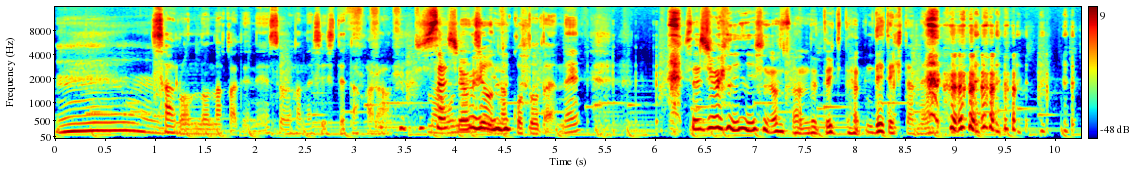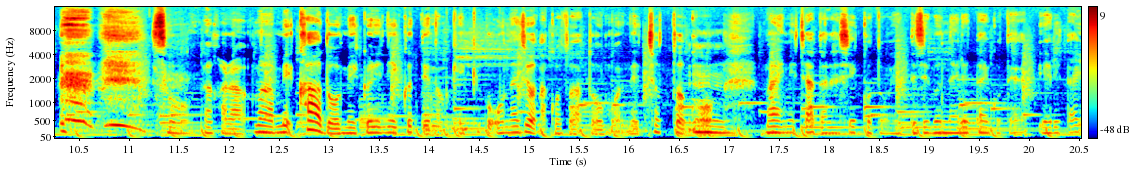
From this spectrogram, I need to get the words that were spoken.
うーん。サロンの中でねそういう話してたから、まあ、久しぶりに同じようなことだね。久しぶりに西野さん出てきた。出てきたね そうだからまあめカードをめくりに行くっていうのも結局同じようなことだと思うね。ちょっとこう、うん。毎日新しいことをやって自分のやりたいことややりたい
